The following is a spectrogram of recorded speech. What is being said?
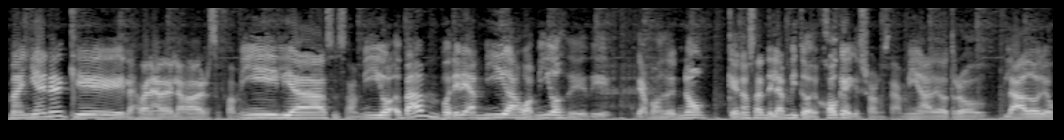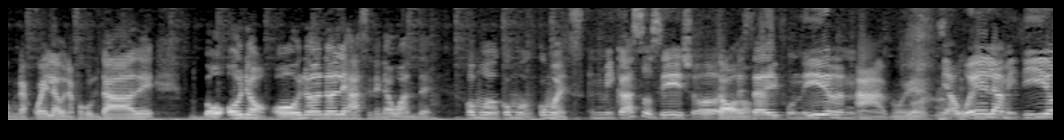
Mañana que las van a ver, las va a ver su familia, sus amigos. ¿Van a poner amigas o amigos de, de, digamos, de no, que no sean del ámbito del hockey, que yo no sé, amiga de otro lado, de una escuela, de una facultad, de, o, o no, o no, no les hacen el aguante? ¿Cómo, cómo, cómo es? En mi caso, sí, yo Todos. empecé a difundir. Ah, muy bien. Mi abuela, mi tío,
